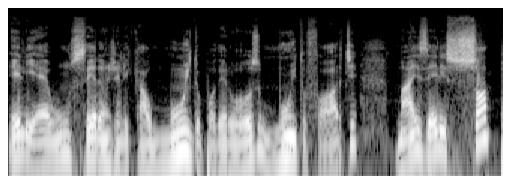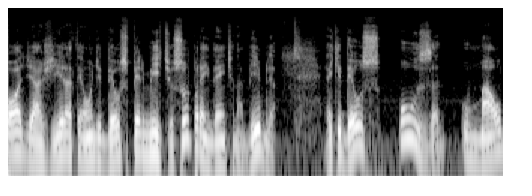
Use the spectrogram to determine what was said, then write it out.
Ele é um ser angelical muito poderoso, muito forte, mas ele só pode agir até onde Deus permite. O surpreendente na Bíblia é que Deus usa o mal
